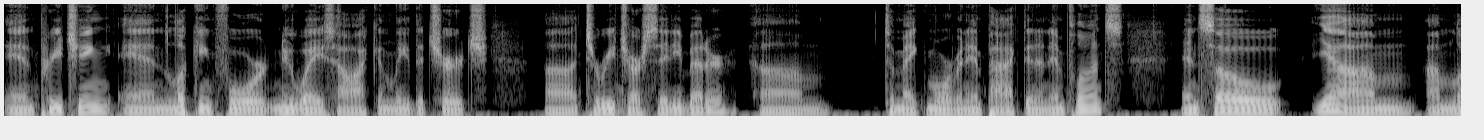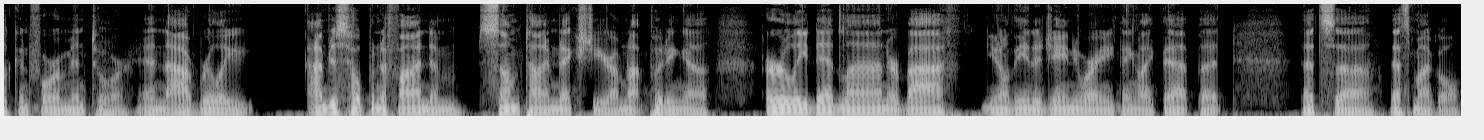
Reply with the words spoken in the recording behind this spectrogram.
and preaching and looking for new ways how I can lead the church uh, to reach our city better, um, to make more of an impact and an influence. And so, yeah, I'm I'm looking for a mentor, and I really I'm just hoping to find him sometime next year. I'm not putting a early deadline or by you know the end of January anything like that, but that's uh that's my goal.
